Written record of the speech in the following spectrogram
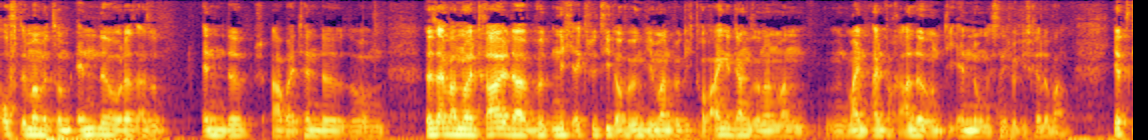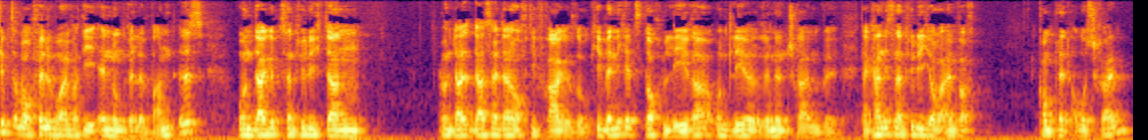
oft immer mit so einem Ende oder also Ende, Arbeitende, so. Und das ist einfach neutral, da wird nicht explizit auf irgendjemand wirklich drauf eingegangen, sondern man meint einfach alle und die Endung ist nicht wirklich relevant. Jetzt gibt es aber auch Fälle, wo einfach die Endung relevant ist und da gibt es natürlich dann, und da, da ist halt dann oft die Frage so, okay, wenn ich jetzt doch Lehrer und Lehrerinnen schreiben will, dann kann ich es natürlich auch einfach komplett ausschreiben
